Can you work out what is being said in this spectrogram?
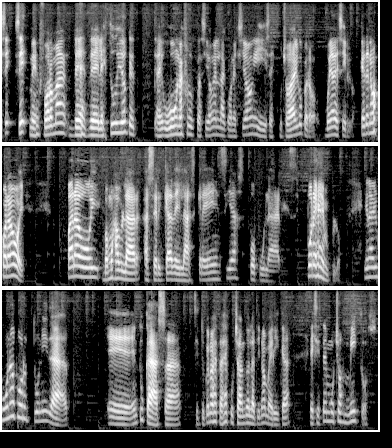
sí, sí, me informan desde el estudio que eh, hubo una fluctuación en la conexión y se escuchó algo, pero voy a decirlo. ¿Qué tenemos para hoy? Para hoy vamos a hablar acerca de las creencias populares. Por ejemplo, en alguna oportunidad eh, en tu casa, si tú que nos estás escuchando en Latinoamérica, existen muchos mitos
